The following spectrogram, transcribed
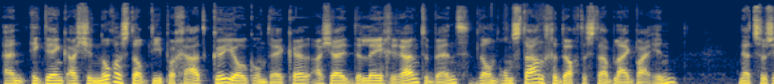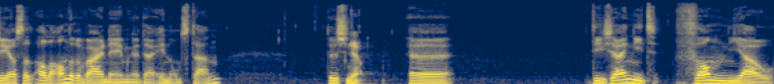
En ik denk als je nog een stap dieper gaat, kun je ook ontdekken, als jij de lege ruimte bent, dan ontstaan gedachten daar blijkbaar in. Net zozeer als dat alle andere waarnemingen daarin ontstaan. Dus ja. eh, die zijn niet van jou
